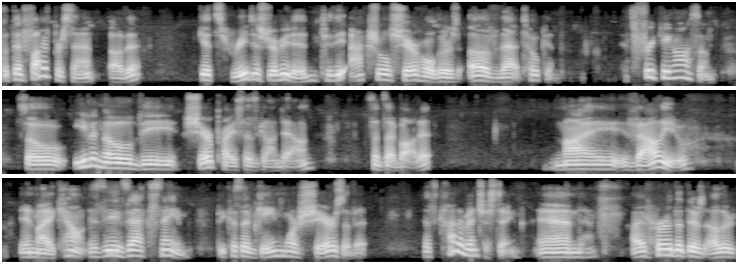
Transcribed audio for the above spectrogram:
But then 5% of it gets redistributed to the actual shareholders of that token. It's freaking awesome. So even though the share price has gone down since I bought it, my value in my account is the exact same because I've gained more shares of it. It's kind of interesting. And I've heard that there's other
